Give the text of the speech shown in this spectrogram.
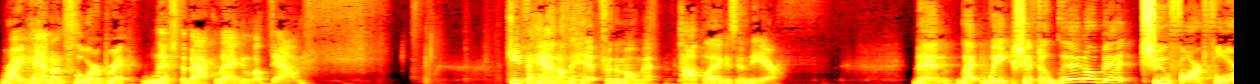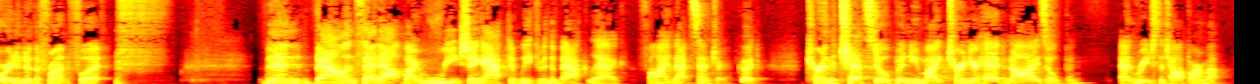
Right hand on floor, brick, lift the back leg and look down. Keep the hand on the hip for the moment. Top leg is in the air. Then let weight shift a little bit too far forward into the front foot. then balance that out by reaching actively through the back leg. Find that center. Good. Turn the chest open. You might turn your head and eyes open and reach the top arm up.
